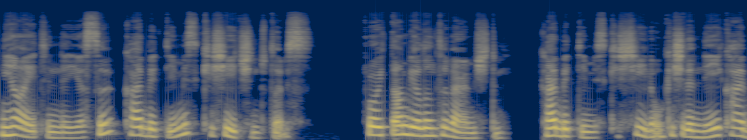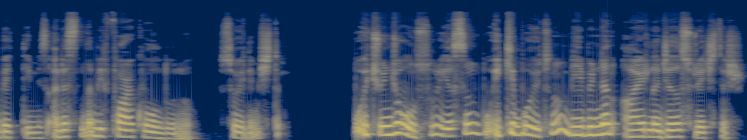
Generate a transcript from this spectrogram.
Nihayetinde yası kaybettiğimiz kişi için tutarız. Freud'dan bir alıntı vermiştim. Kaybettiğimiz kişiyle o kişide neyi kaybettiğimiz arasında bir fark olduğunu söylemiştim. Bu üçüncü unsur yasın bu iki boyutunun birbirinden ayrılacağı süreçtir.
